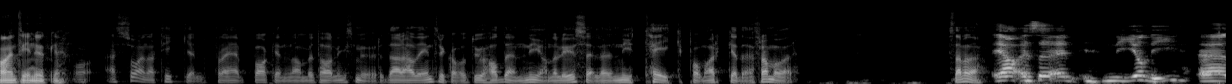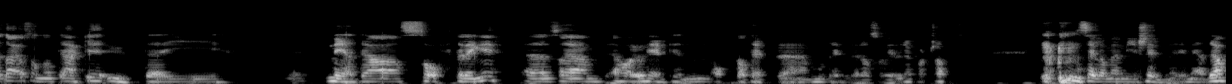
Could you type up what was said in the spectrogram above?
Ha en fin uke. jeg så en artikkel fra bak en betalingsmur der jeg hadde inntrykk av at du hadde en ny analyse eller en ny take på markedet framover. Stemmer det? Ja, altså, ny og ny. Eh, det er jo sånn at jeg er ikke ute i media så ofte lenger. Eh, så jeg, jeg har jo hele tiden oppdaterte modeller osv. fortsatt. selv om jeg er mye sjeldnere i media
